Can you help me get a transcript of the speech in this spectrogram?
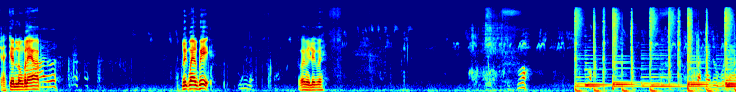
จะเจินลงไปแล้วครับ ลึกไหมลูกพี่โอ้ยไม่ลึกเว้ย ให้ดูผลงาน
